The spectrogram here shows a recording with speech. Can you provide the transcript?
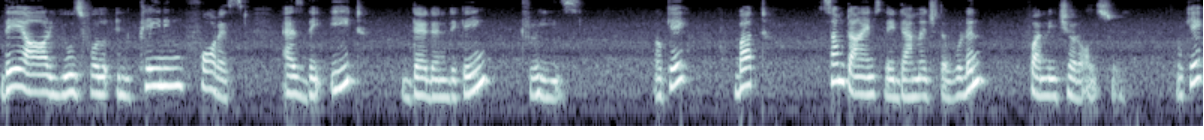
They are useful in cleaning forest as they eat dead and decaying trees. Okay, but sometimes they damage the wooden furniture also. Okay,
